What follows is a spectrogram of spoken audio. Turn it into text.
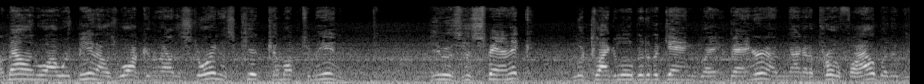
a Malinois with me, and I was walking around the store, and this kid come up to me, and he was Hispanic, looked like a little bit of a gang banger. I'm not going to profile, but it was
